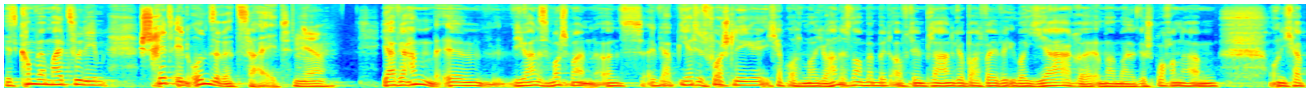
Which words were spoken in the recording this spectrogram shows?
Jetzt kommen wir mal zu dem Schritt in unsere Zeit. Ja. Ja, wir haben äh, Johannes Motschmann uns, wir, ihr hattet Vorschläge, ich habe auch mal Johannes noch mal mit auf den Plan gebracht, weil wir über Jahre immer mal gesprochen haben und ich habe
